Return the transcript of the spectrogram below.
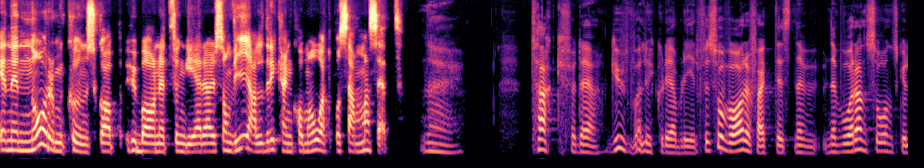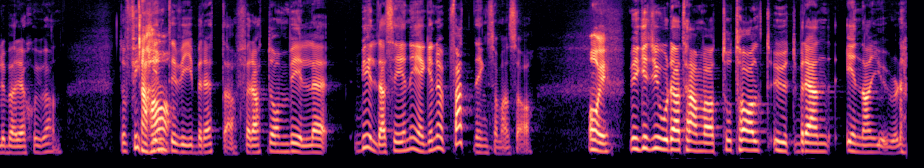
en enorm kunskap hur barnet fungerar som vi aldrig kan komma åt på samma sätt. Nej. Tack för det. Gud vad lycklig jag blir. För så var det faktiskt när, när våran son skulle börja sjuan. Då fick Jaha. inte vi berätta för att de ville bilda sig en egen uppfattning som man sa. Oj, Vilket gjorde att han var totalt utbränd innan jul.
